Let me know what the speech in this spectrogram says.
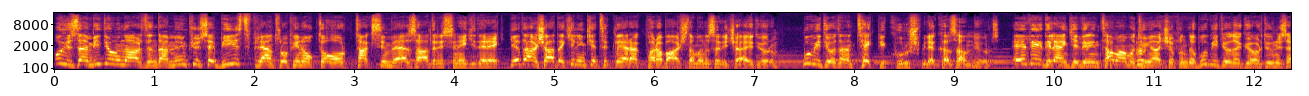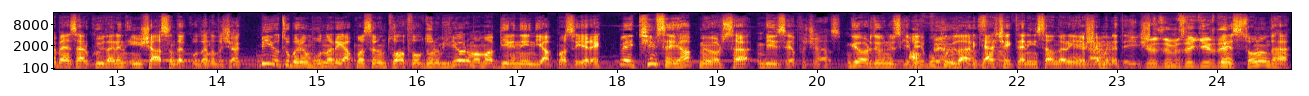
O yüzden videonun ardından mümkünse beastphilanthropy.org Taksim Wells adresine giderek ya da aşağıdaki linke tıklayarak para bağışlamanızı rica ediyorum. Bu videodan tek bir kuruş bile kazanmıyoruz. Elde edilen gelirin tamamı dünya çapında bu videoda gördüğünüze benzer kuyuların inşasında kullanılacak. Bir YouTuber'ın bunları yapmasının tuhaf olduğunu biliyorum ama birinin yapması gerek. Ve kimse yapmıyorsa biz yapacağız. Gördüğünüz gibi bu Aferin kuyular lan sana. gerçekten insanların yaşamını değiştiriyor. Gözümüze girdi. Ve sonunda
